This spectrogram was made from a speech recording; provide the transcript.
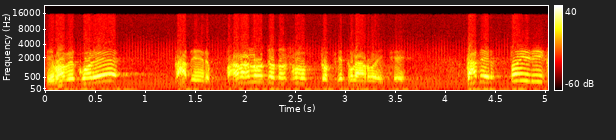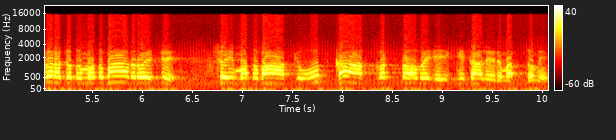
এভাবে করে তাদের বানানো যত সমস্ত ফিতনা রয়েছে, তাদের তৈরি করা যত মতবাদ রয়েছে, সেই মতবাদকে উৎখাত করতে হবে এই কিতালের মাধ্যমে।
